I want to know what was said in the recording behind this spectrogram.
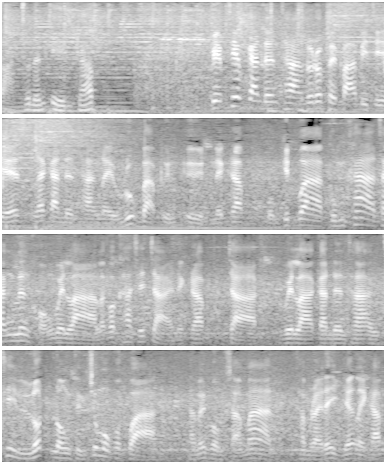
บาทเท่านั้นเองครับ เปรียบเทียบการเดินทางด้วยรถไฟฟ้า BTS และการเดินทางในรูปแบบอื่นๆนะครับ ผมคิดว่าคุ้มค่าทั้งเรื่องของเวลาแล้วก็ค่าใช้จ่ายนะครับ จากเวลาการเดินทางที่ลดลงถึงชั่วโมงกว่าๆทำให้ผมสามารถทำรายได้อีกเยอะเลยครับ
